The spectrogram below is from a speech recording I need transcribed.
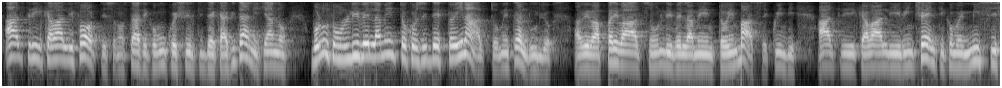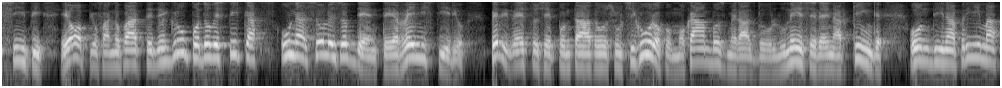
Altri cavalli forti sono stati comunque scelti dai capitani che hanno voluto un livellamento cosiddetto in alto, mentre a luglio aveva prevalso un livellamento in basso e quindi altri cavalli vincenti come Mississippi e Oppio fanno parte del gruppo dove spicca un solo esordiente, Re Mysterio. Per il resto si è puntato sul sicuro con Mocambo, Smeraldo Lunese, Reinhard King, Ondina Prima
